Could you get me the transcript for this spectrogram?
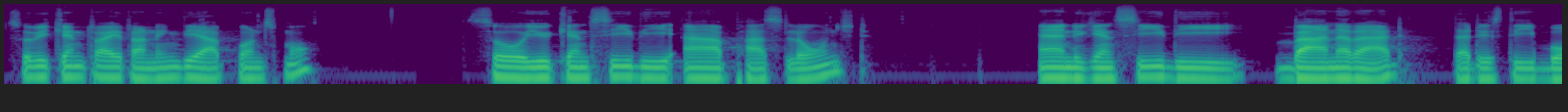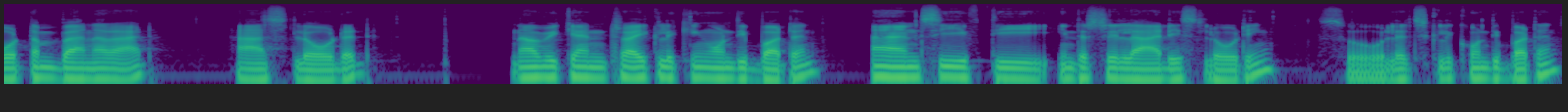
So we can try running the app once more. So you can see the app has launched. And you can see the banner ad that is the bottom banner ad has loaded. Now we can try clicking on the button and see if the interstitial ad is loading. So let's click on the button.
